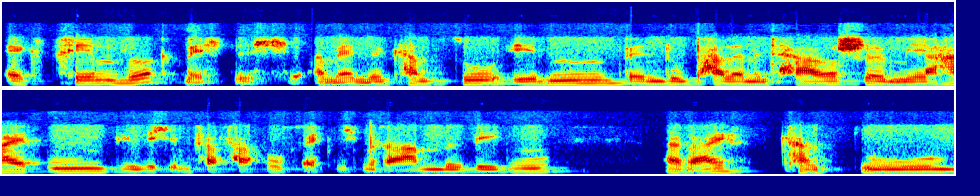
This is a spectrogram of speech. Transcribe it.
extrem wirkmächtig. Am Ende kannst du eben, wenn du parlamentarische Mehrheiten, die sich im verfassungsrechtlichen Rahmen bewegen, erreichst, kannst du,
